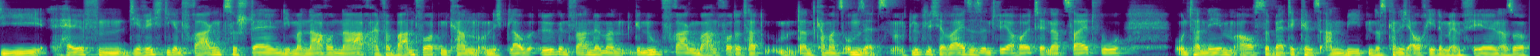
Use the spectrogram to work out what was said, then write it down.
die helfen, die richtigen Fragen zu stellen, die man nach und nach einfach beantworten kann. Und ich glaube, irgendwann, wenn man genug Fragen beantwortet hat, dann kann man es umsetzen. Und glücklicherweise sind wir ja heute in einer Zeit, wo Unternehmen auch Sabbaticals anbieten. Das kann ich auch jedem empfehlen. Also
